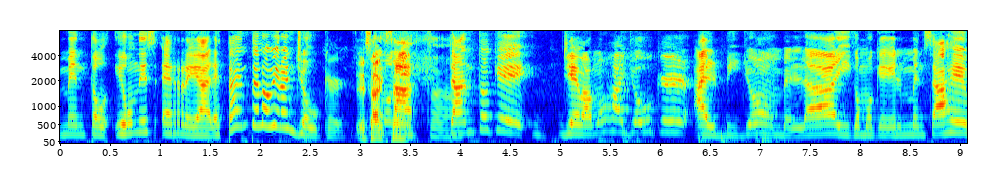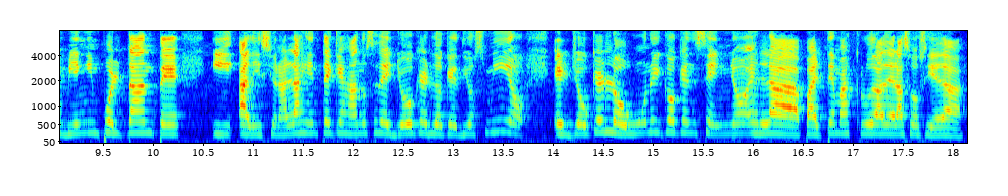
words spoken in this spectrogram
Mental illness es real. Esta gente no vieron Joker. Exacto. Como que Exacto. Tanto que llevamos a Joker al billón, ¿verdad? Y como que el mensaje bien importante y adicional la gente quejándose de Joker, lo que, Dios mío, el Joker lo único que enseñó es la parte más cruda de la sociedad.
